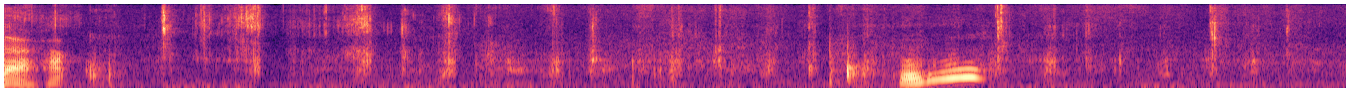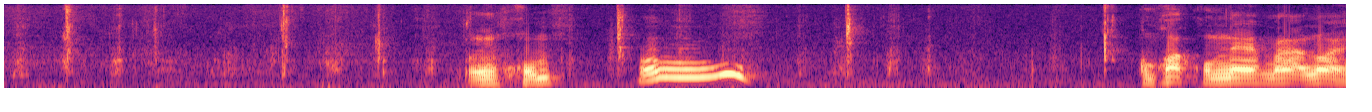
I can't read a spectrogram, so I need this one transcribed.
ื่อพักอืมเออขมอืมผมคักผมแน่มาหน่อย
